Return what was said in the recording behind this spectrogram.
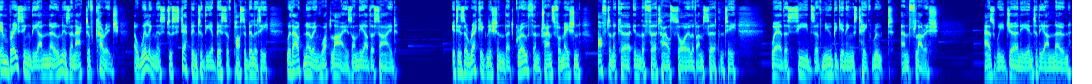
Embracing the unknown is an act of courage, a willingness to step into the abyss of possibility without knowing what lies on the other side. It is a recognition that growth and transformation often occur in the fertile soil of uncertainty, where the seeds of new beginnings take root and flourish. As we journey into the unknown,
